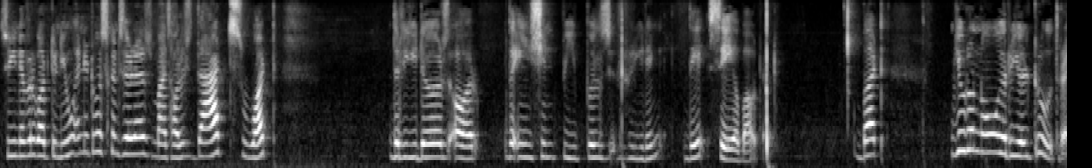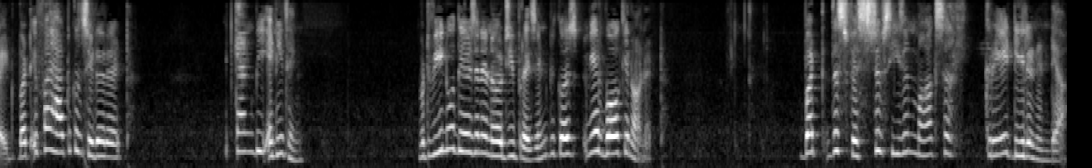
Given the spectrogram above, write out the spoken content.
So you never got to know and it was considered as mythology. That's what the readers or the ancient people's reading they say about it. But you don't know the real truth right? But if i have to consider it can be anything. But we know there's an energy present because we are working on it. But this festive season marks a great deal in India.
